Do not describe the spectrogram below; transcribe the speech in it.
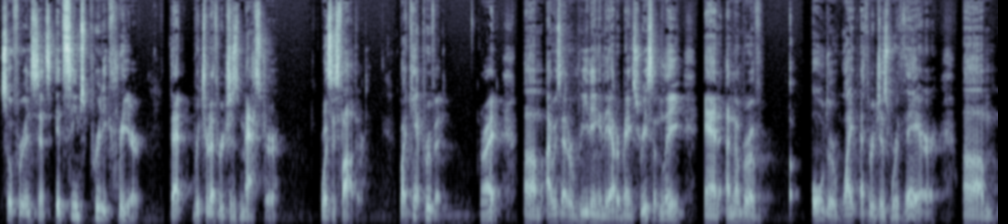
So, for instance, it seems pretty clear that Richard Etheridge's master was his father. Well, I can't prove it. Right? Um, I was at a reading in the Outer Banks recently, and a number of older white Etheridges were there. Um,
